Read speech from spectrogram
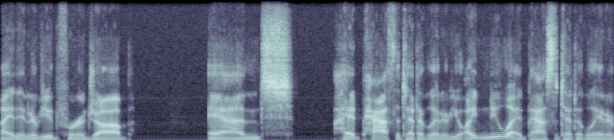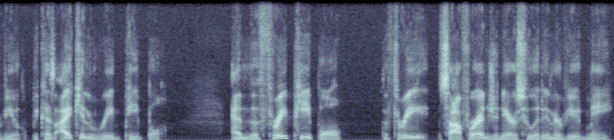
I had interviewed for a job and I had passed the technical interview. I knew I had passed the technical interview because I can read people. And the three people, the three software engineers who had interviewed me,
